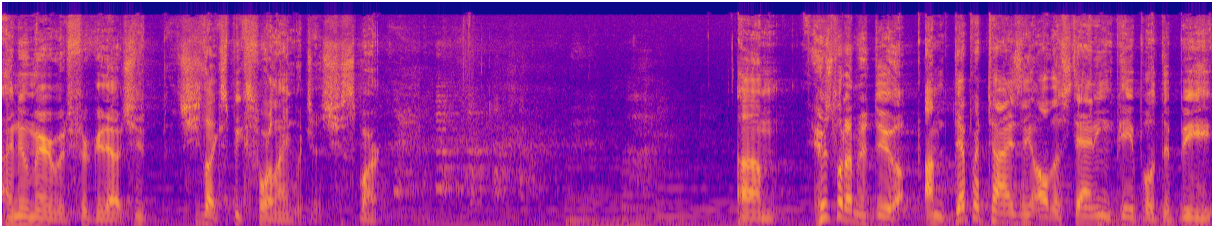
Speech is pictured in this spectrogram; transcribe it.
I knew Mary would figure it out. She, she like speaks four languages. She's smart. Um, here's what I'm going to do. I'm deputizing all the standing people to be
